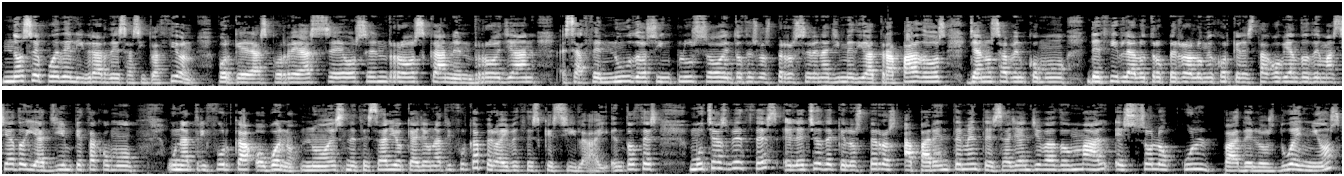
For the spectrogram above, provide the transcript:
no se puede librar de esa situación, porque las correas se os enroscan, enrollan, se hacen nudos incluso, entonces los perros se ven allí medio atrapados, ya no saben cómo decirle al otro perro a lo mejor que le está agobiando demasiado y allí empieza como una trifurca o bueno, no es necesario que haya una trifurca, pero hay veces que sí la hay. Entonces, muchas veces el hecho de que los perros aparentemente se hayan llevado mal es solo culpa de los dueños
